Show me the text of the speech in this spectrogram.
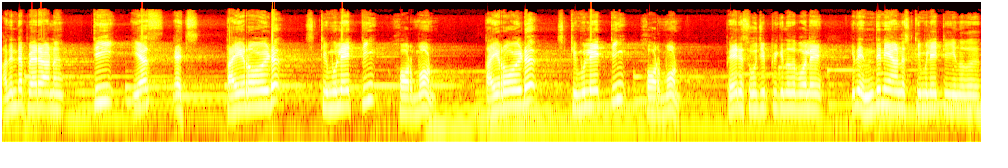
അതിന്റെ പേരാണ് T S H thyroid stimulating hormone thyroid stimulating hormone പേര് സൂചിപ്പിക്കുന്നത് പോലെ ഇത് എന്തിനെയാണ് സ്റ്റിമുലേറ്റ് ചെയ്യുന്നത്?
